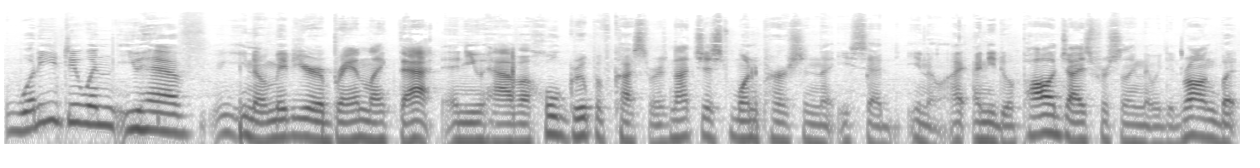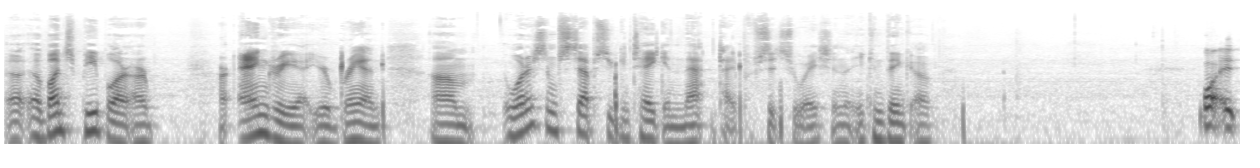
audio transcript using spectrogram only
what do you do when you have you know maybe you're a brand like that and you have a whole group of customers not just one person that you said you know i, I need to apologize for something that we did wrong but a, a bunch of people are, are, are angry at your brand um, what are some steps you can take in that type of situation that you can think of well it,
